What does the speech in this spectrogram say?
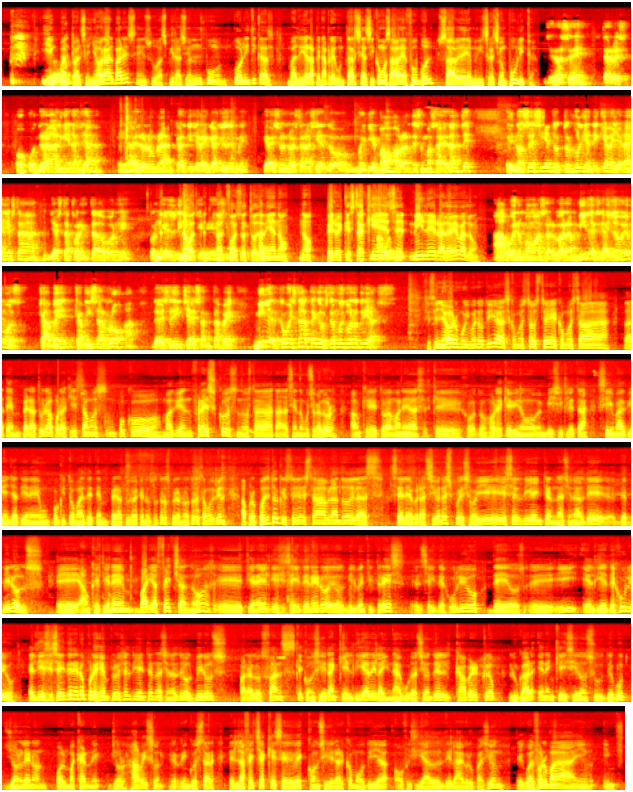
Y en cuanto al señor Álvarez, en su aspiración política, valdría la pena preguntarse, así como sabe de fútbol, sabe de administración pública. Yo no sé, tal vez o pondrá a alguien allá, eh, ahí lo nombra alcalde y dice, venga, ayúdenme, que a eso lo están haciendo muy bien. Vamos a hablar de eso más adelante. Eh, no sé si el doctor Julián Enrique Avellaneda ya está, ya está conectado, Jorge. Porque él dijo no, Alfonso, todavía no, no. Pero el que está aquí ah, es bueno. Miller Arevalo. Ah, bueno, vamos a salvar a Miller, y ahí lo vemos camisa roja, debe ser hincha de Santa Fe. Miller, ¿cómo está? Tenga usted muy buenos días. Sí, señor, muy buenos días. ¿Cómo está usted? ¿Cómo está la temperatura? Por aquí estamos un poco más bien frescos, no está haciendo mucho calor, aunque de todas maneras que don Jorge que vino en bicicleta, sí, más bien ya tiene un poquito más de temperatura que nosotros, pero nosotros estamos bien. A propósito que usted está hablando de las celebraciones, pues hoy es el Día Internacional de Beatles. Eh, aunque tiene varias fechas, ¿no? Eh, tiene el 16 de enero de 2023, el 6 de julio de dos, eh, y el 10 de julio. El 16 de enero, por ejemplo, es el Día Internacional de los Beatles para los fans que consideran que el día de la inauguración del Cover Club, lugar en el que hicieron su debut John Lennon, Paul McCartney, George Harrison y Ringo Starr, es la fecha que se debe considerar como día oficial de la agrupación. De igual forma,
